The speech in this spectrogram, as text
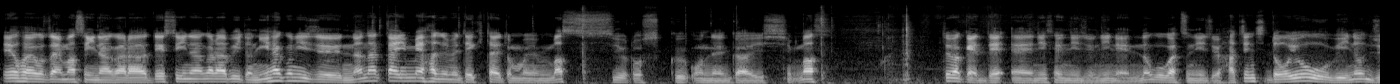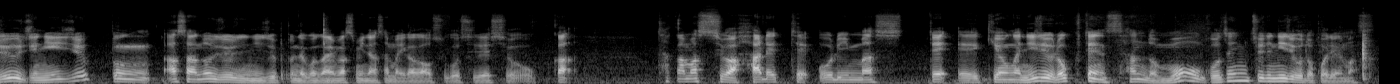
えおはようございます。いながらです。いながらビート227回目始めていきたいと思います。よろしくお願いします。というわけで、えー2022年の5月28日土曜日の10時20分、朝の10時20分でございます。皆様いかがお過ごしでしょうか。高松市は晴れておりまして、えー気温が26.3度、もう午前中で25度超えています。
